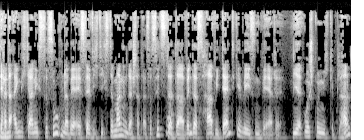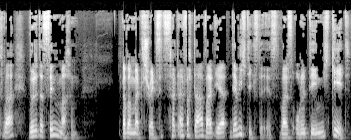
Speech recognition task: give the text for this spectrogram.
Der hatte eigentlich gar nichts zu suchen, aber er ist der wichtigste Mann in der Stadt, also sitzt ja. er da. Wenn das Harvey Dent gewesen wäre, wie er ursprünglich geplant war, würde das Sinn machen. Aber Max Schreck sitzt halt einfach da, weil er der Wichtigste ist, weil es ohne den nicht geht.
